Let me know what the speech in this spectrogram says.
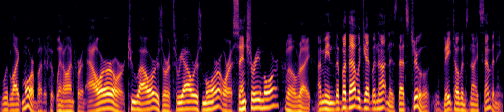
would like more. But if it went on for an hour or two hours or three hours more or a century more. Well, right. I mean, the, but that would get monotonous. That's true. Beethoven's Ninth Symphony.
